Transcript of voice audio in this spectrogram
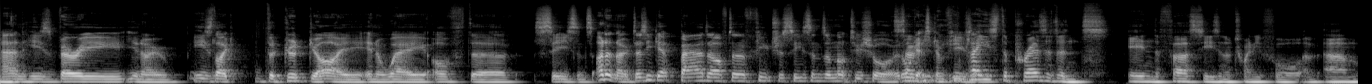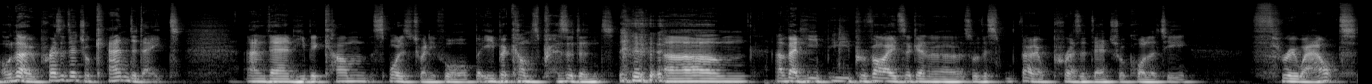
and he's very you know he's like the good guy in a way of the seasons. I don't know does he get bad after future seasons? I'm not too sure. It all gets he, confusing. he plays the president in the first season of 24 um, um or no presidential candidate and then he becomes spoilers 24 but he becomes president. Um and then he he provides again a sort of this very presidential quality throughout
